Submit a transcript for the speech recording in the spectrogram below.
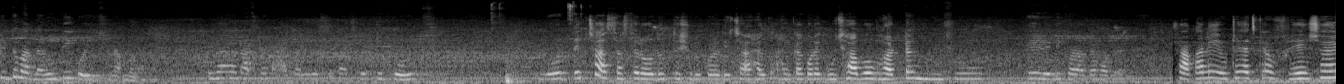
সিদ্ধ ভাত না রুটি করিয়েছিলাম মনে হয় এবার আমার কাজটা তাড়াতাড়ি এসে কাজটা একটু করুক। রোদ দেখছ? আস্তে আস্তে রোদ উঠতে শুরু করে দিচ্ছে। হালকা হালকা করে গুছাবো ঘরটা। মিশুকে রেডি করাতে হবে। সকালে উঠে আজকে ফ্রেশ হয়ে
